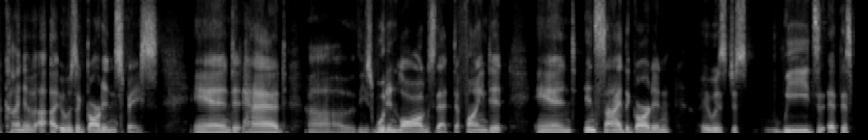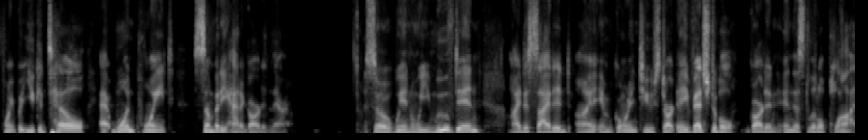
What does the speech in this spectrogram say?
a kind of a, it was a garden space, and it had uh, these wooden logs that defined it. And inside the garden, it was just weeds at this point, but you could tell at one point somebody had a garden there. So when we moved in, I decided I am going to start a vegetable garden in this little plot.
